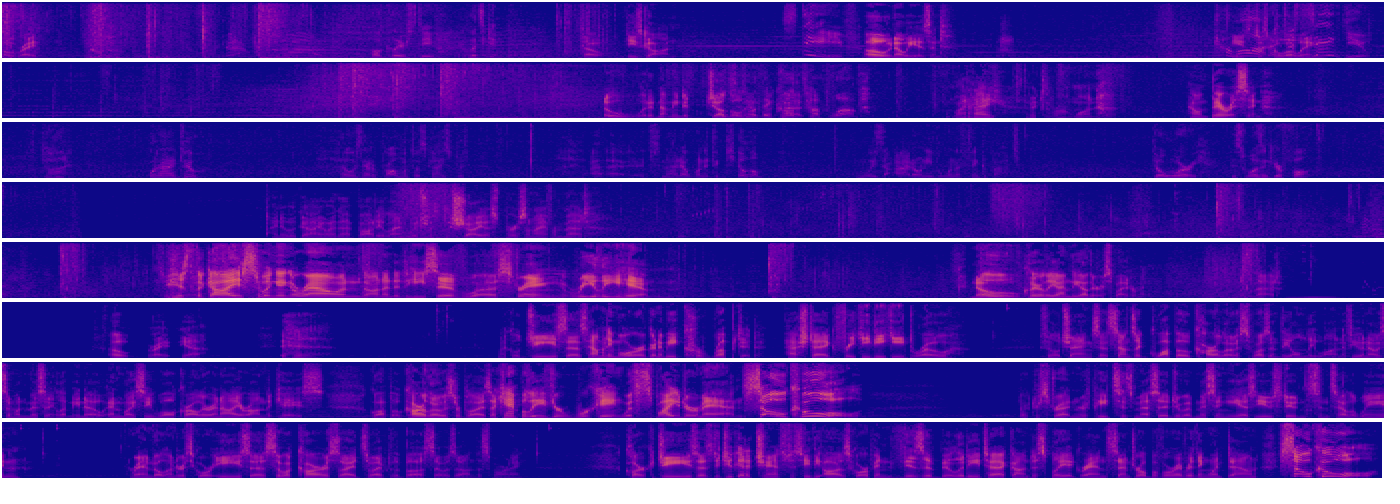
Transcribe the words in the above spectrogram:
Oh, right. All clear, Steve. Let's get... Oh, he's gone. Steve! Oh, no, he isn't. Come He's on, just I glowing. just saved you! Oh, I did not mean to juggle this is him what they like call that. tough love. Why did I? I picked the wrong one. How embarrassing. God, what did I do? I always had a problem with those guys, but I, I, tonight I wanted to kill them in ways I don't even want to think about. Don't worry, this wasn't your fault. I knew a guy who had that body language was the shyest person I ever met. Is the guy swinging around on an adhesive uh, string really him? No, clearly I'm the other Spider-Man. At that. Oh, right, yeah. Michael G says, How many more are going to be corrupted? Hashtag freaky deaky, bro. Phil Chang says, Sounds like Guapo Carlos wasn't the only one. If you know someone missing, let me know. NYC Wallcrawler and I are on the case. Guapo Carlos replies, I can't believe you're working with Spider Man. So cool! Dr. Stratton repeats his message about missing ESU students since Halloween. Randall underscore E says, So a car sideswiped the bus I was on this morning. Clark G says, Did you get a chance to see the Oscorp invisibility tech on display at Grand Central before everything went down? So cool!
